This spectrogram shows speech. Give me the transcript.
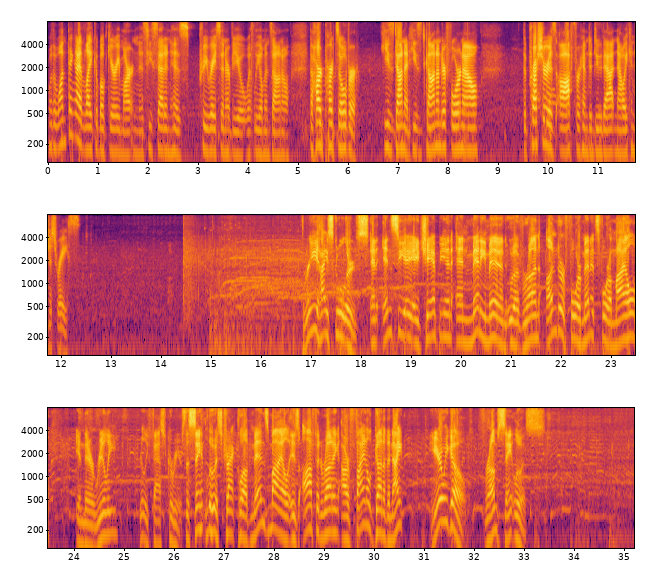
Well, the one thing I like about Gary Martin is he said in his pre race interview with Leo Manzano, the hard part's over. He's done it. He's gone under four now. The pressure is off for him to do that. Now he can just race. Three high schoolers, an NCAA champion, and many men who have run under four minutes for a mile in their really, really fast careers. The St. Louis Track Club men's mile is off and running. Our final gun of the night. Here we go from St. Louis.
